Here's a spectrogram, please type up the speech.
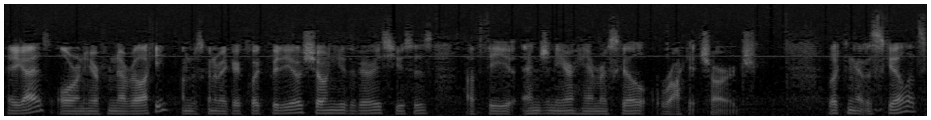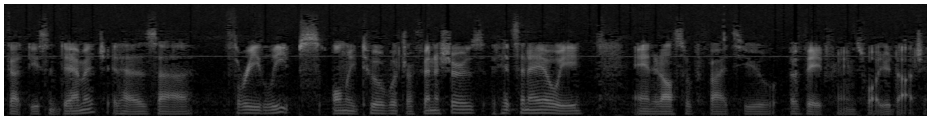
Hey guys, Oren here from Never Lucky. I'm just going to make a quick video showing you the various uses of the Engineer Hammer skill Rocket Charge. Looking at the skill, it's got decent damage. It has uh, three leaps, only two of which are finishers. It hits an AoE, and it also provides you evade frames while you're dodging.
